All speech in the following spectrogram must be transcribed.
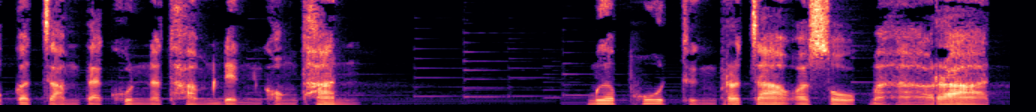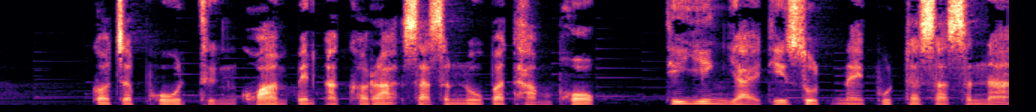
กก็จำแต่คุณธรรมเด่นของท่าน เมื่อพูดถึงพระเจ้าอาโศกมหาราช ก็จะพูดถึงความเป็นอัครศาสนูปธรรมภกที่ยิ่งใหญ่ที่สุดในพุทธศาสนา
